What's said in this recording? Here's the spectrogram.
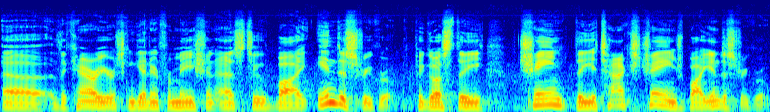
uh, the carriers can get information as to by industry group because the change the attacks change by industry group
